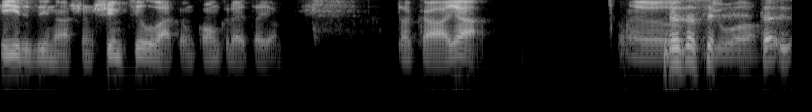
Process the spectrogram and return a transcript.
ir zināšana šim cilvēkam konkrētajam. Tā kā jā. Uh, Jo tas ir- jo- Tā,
